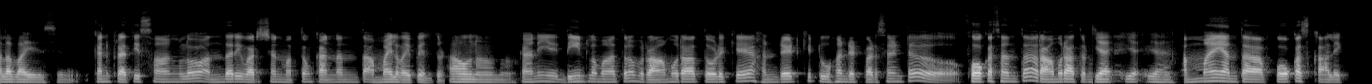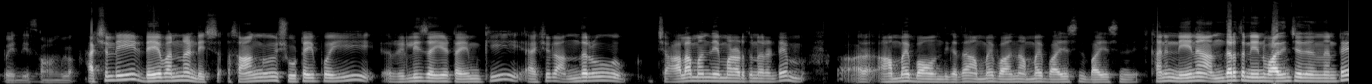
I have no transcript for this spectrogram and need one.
అలా బాగా చేసింది. కానీ ప్రతి సాంగ్లో అందరి వర్షన్ మొత్తం కన్నంతా అమ్మాయిల వైపు వెళ్తుంది అవునవును. కానీ దీంట్లో మాత్రం రాము రాథోడ్కే హండ్రెడ్కి టూ హండ్రెడ్ పర్సెంట్ ఫోకస్ అంతా రాము రాథోడ్ అమ్మాయి అంత ఫోకస్ కాలేకపోయింది సాంగ్లో. యాక్చువల్లీ డే వన్ అండి సాంగ్ షూట్ అయిపోయి రిలీజ్ అయ్యే టైంకి యాక్చువల్లీ అందరూ చాలా మంది ఏం మాట్లాడుతున్నారంటే ఆ అమ్మాయి బాగుంది కదా ఆ అమ్మాయి బాగుంది అమ్మాయి బాగా చేసింది బాగా చేసింది. కానీ నేను అందరితో నేను వాదించేది ఏంటంటే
